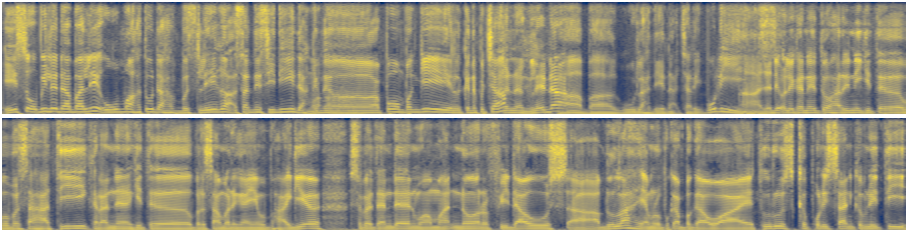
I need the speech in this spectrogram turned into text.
Esok bila dah balik rumah tu dah berselerak sana sini ni dah kena uh apa orang panggil kena pecah? Kena geledak. Ha, barulah dia nak cari polis ha, jadi oleh kerana itu hari ini kita berbesar hati kerana kita bersama dengan yang berbahagia Superintendent Muhammad Nur Fidaus uh, Abdullah yang merupakan pegawai turus kepolisian komuniti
